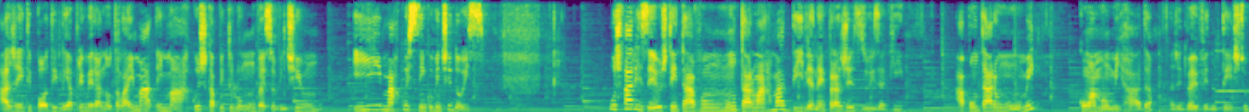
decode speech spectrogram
a gente pode ler a primeira nota lá em, em Marcos, capítulo 1, verso 21 e Marcos 5, 22. Os fariseus tentavam montar uma armadilha né, para Jesus aqui. Apontaram um homem com a mão mirrada, a gente vai ver no texto,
